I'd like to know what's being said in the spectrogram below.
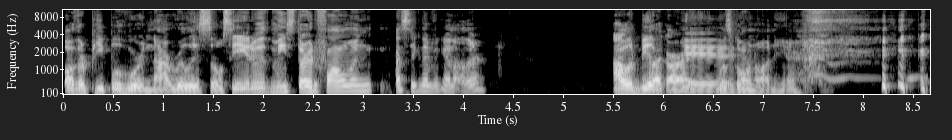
other people who are not really associated with me start following a significant other, I would be like, all right, yeah. what's going on here?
